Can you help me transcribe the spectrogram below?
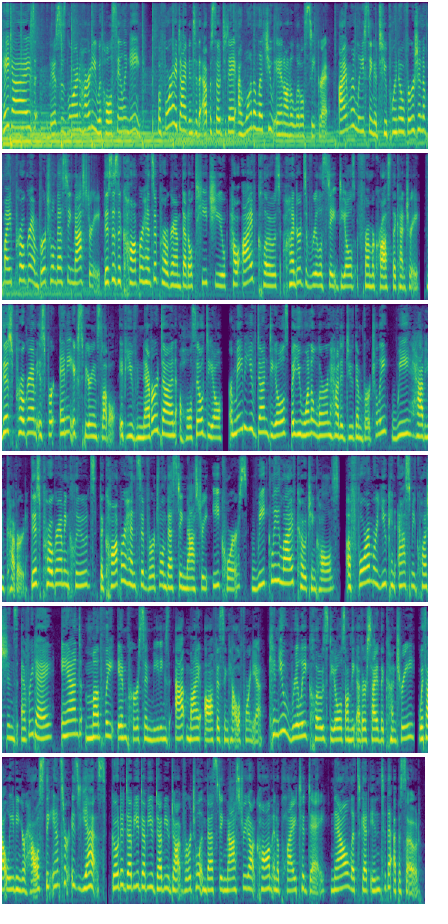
Hey guys, this is Lauren Hardy with Wholesaling Inc. Before I dive into the episode today, I want to let you in on a little secret. I'm releasing a 2.0 version of my program, Virtual Investing Mastery. This is a comprehensive program that'll teach you how I've closed hundreds of real estate deals from across the country. This program is for any experience level. If you've never done a wholesale deal, or maybe you've done deals, but you want to learn how to do them virtually, we have you covered. This program includes the comprehensive Virtual Investing Mastery e course, weekly live coaching calls, a forum where you can ask me questions every day, and monthly in person meetings at my office in California. Can you really close deals on the other side of the country without leaving your house? The answer is yes. Go to www.virtualinvestingmastery.com and apply today. Now, let's get into the episode.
